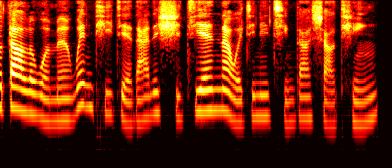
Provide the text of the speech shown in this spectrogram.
又到了我们问题解答的时间，那我今天请到小婷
